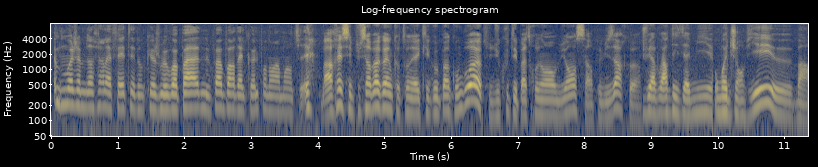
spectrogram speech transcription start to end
moi, j'aime bien faire la fête et donc euh, je me vois pas ne pas boire d'alcool pendant un mois entier. Bah après, c'est plus sympa quand même quand on est avec les copains qu'on boit. Du coup, t'es pas trop dans l'ambiance, c'est un peu bizarre quoi. Je vais avoir des amis au mois de janvier, euh, bah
